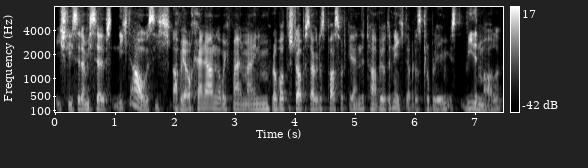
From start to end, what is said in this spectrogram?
Ich schließe da mich selbst nicht aus. Ich habe ja auch keine Ahnung, ob ich bei meinem Roboterstaubsauger das Passwort geändert habe oder nicht. Aber das Problem ist wieder mal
